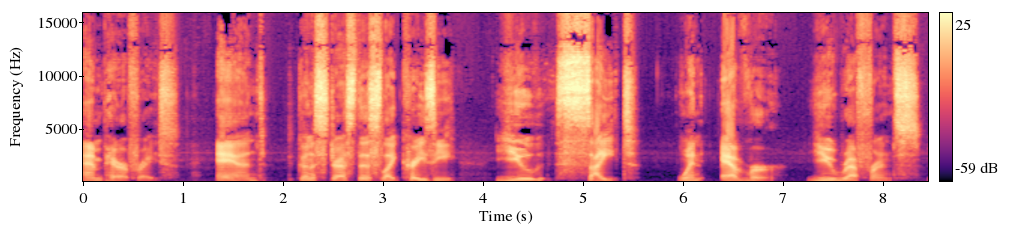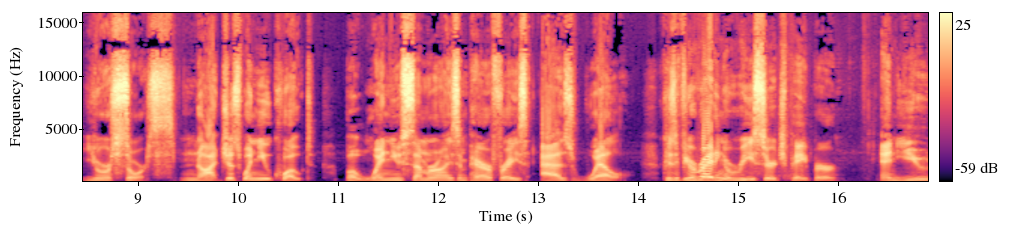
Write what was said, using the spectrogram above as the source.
and paraphrase. And going to stress this like crazy. You cite whenever you reference your source, not just when you quote, but when you summarize and paraphrase as well. Because if you're writing a research paper and you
